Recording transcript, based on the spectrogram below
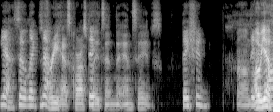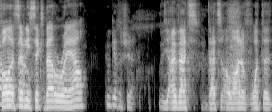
Yeah, so like no, Free has cross crossblades and and saves. they should. Um, They've oh yeah, Fallout 76 Battle Royale. Who gives a shit? Yeah, I- that's that's a lot of what the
